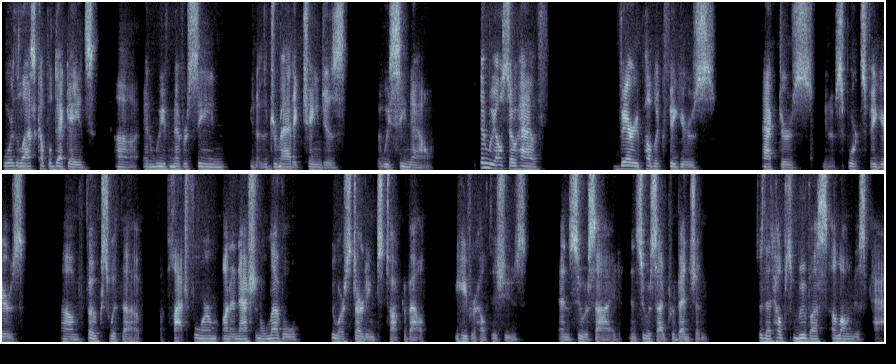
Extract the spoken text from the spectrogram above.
for the last couple decades uh, and we've never seen you know the dramatic changes that we see now. But then we also have very public figures, actors, you know, sports figures, um, folks with a, a platform on a national level who are starting to talk about behavioral health issues and suicide and suicide prevention. So that helps move us along this path.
